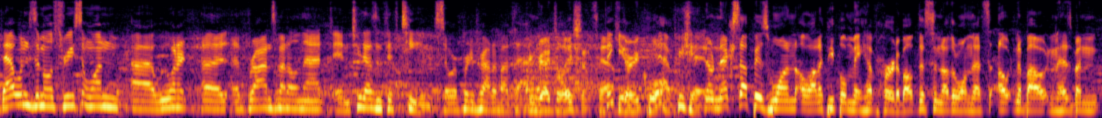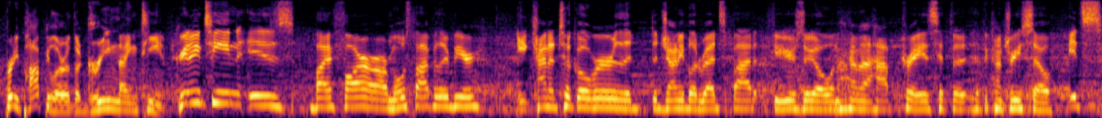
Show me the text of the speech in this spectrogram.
That one's the most recent one. Uh, we won a, a bronze medal in that in 2015. So we're pretty proud about that. Congratulations. Yeah, Thank you. Very cool. Yeah, appreciate it. Now, next up is one a lot of people may have heard about. This is another one that's out and about and has been pretty popular, the Green 19. Green 19 is by far our most popular beer. It kind of took over the, the Johnny Blood Red spot a few years ago when kind of the hop craze hit the hit the country. So it's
